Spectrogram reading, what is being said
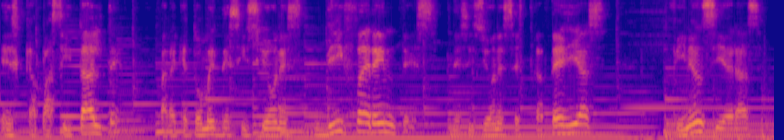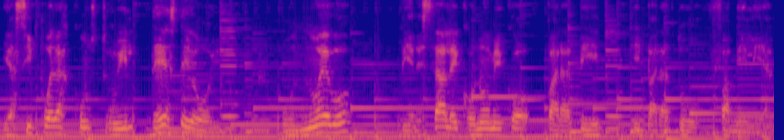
es capacitarte para que tomes decisiones diferentes, decisiones estrategias financieras y así puedas construir desde hoy un nuevo bienestar económico para ti y para tu familia.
